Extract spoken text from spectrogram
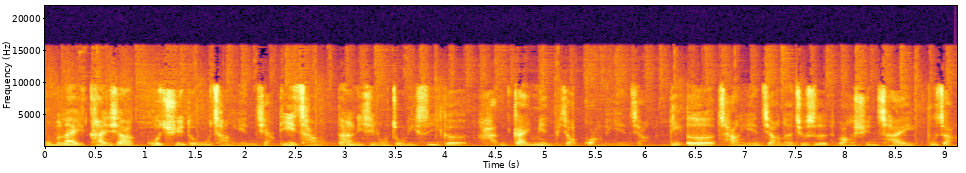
我们来看一下过去的五场演讲。第一场，当然李显龙总理是一个涵盖面比较广的演讲。第二场演讲呢，就是王群才部长。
